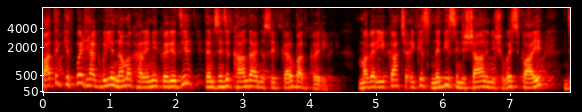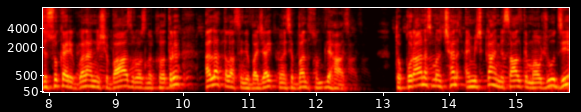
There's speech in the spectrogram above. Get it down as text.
پتہٕ کِتھ پٲٹھۍ ہٮ۪کہٕ بہٕ یہِ نمک حرٲمی کٔرِتھ زِ تٔمۍ سٕنٛزِ خاندارنہِ سۭتۍ کرٕ بدکٲری؟ مگر یہ کت أکس نبی سند شان نش ؤس پائے زِ سہ کر گناہ نش باز روزن خاطر اللہ تعالیٰ سند بجائے کنس بند سند لحاظ۔ تو قرآنس من چھن امچ کانٛہہ مثال تہِ موجود زِ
